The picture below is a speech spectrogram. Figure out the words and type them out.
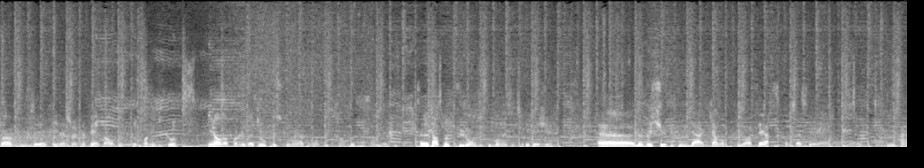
Soit vous, vous avez l'autorisation FAPN, par exemple, vous pouvez prendre l'hélico. Et là, on va prendre le bateau parce que voilà, pour un peu changer. Ça va être un peu plus long, du coup, mais on va essayer de se. Euh, le monsieur, du coup, il a 15 ans de prison à faire, comme ça, c'est euh, enfin,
